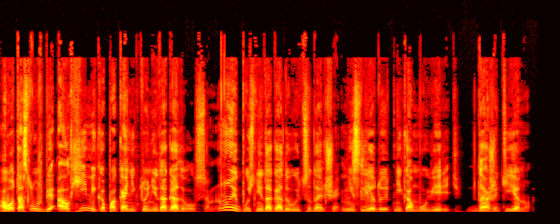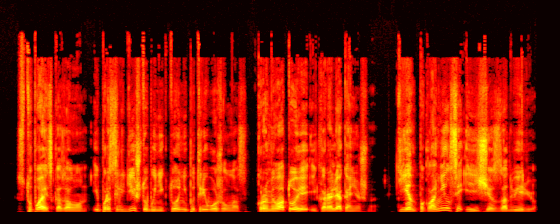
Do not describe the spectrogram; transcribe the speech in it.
А вот о службе алхимика пока никто не догадывался. Ну и пусть не догадываются дальше. Не следует никому верить. Даже Тиену. «Ступай», — сказал он, — «и проследи, чтобы никто не потревожил нас. Кроме Латоя и короля, конечно». Тиен поклонился и исчез за дверью.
